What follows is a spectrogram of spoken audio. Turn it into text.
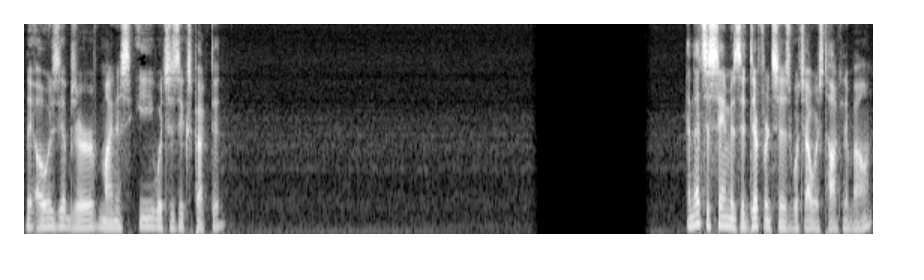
The O is the observed minus E, which is expected. And that's the same as the differences, which I was talking about.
